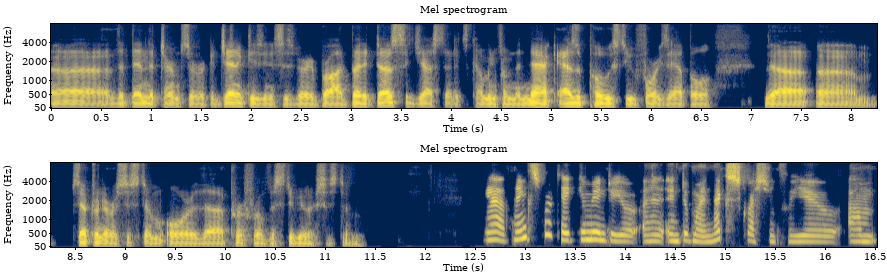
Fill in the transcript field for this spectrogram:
uh, that then the term cervicogenic dizziness is very broad, but it does suggest that it's coming from the neck as opposed to, for example, the um, central nervous system or the peripheral vestibular system. Yeah, thanks for taking me into your uh, into my next question for you. Um,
